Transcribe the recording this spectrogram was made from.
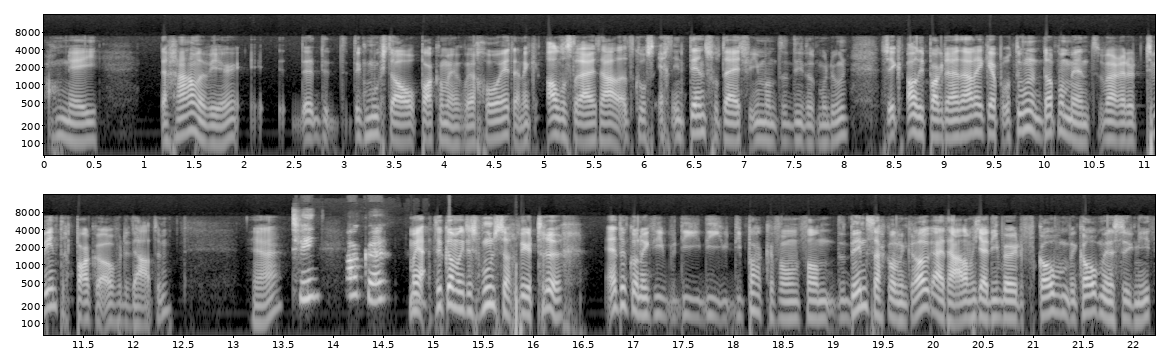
oh nee, daar gaan we weer. De- de- de- ik moest al pakken melk weggooien en ik alles eruit halen. Het kost echt intens veel tijd voor iemand die dat moet doen. Dus ik al die pakken eruit halen. Ik heb er toen op dat moment waren er 20 pakken over de datum. Ja. Twintig pakken. Maar ja, toen kwam ik dus woensdag weer terug. En toen kon ik die, die, die, die pakken van, van de dinsdag kon ik er ook uithalen. Want ja, die je verkopen, koop me natuurlijk niet.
